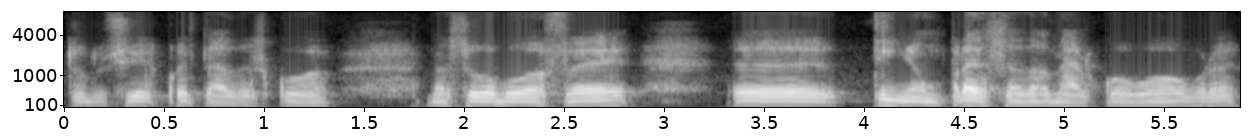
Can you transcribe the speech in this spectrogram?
tudo cheio, coitadas, com a, na sua boa fé, uh, tinham pressa de andar com a obra,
